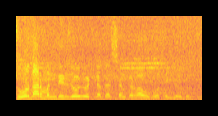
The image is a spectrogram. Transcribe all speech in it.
જોરદાર મંદિર જોયું એટલે દર્શન કરવા ઊભો થઈ ગયો છું.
